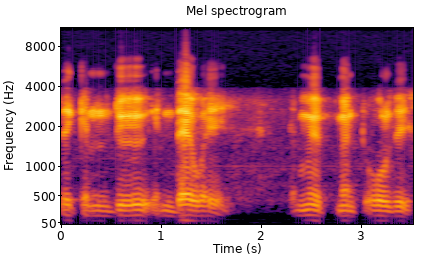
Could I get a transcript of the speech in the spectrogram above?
they can do in their way, the movement, all this.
